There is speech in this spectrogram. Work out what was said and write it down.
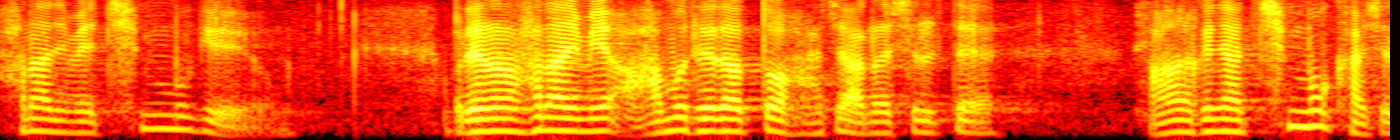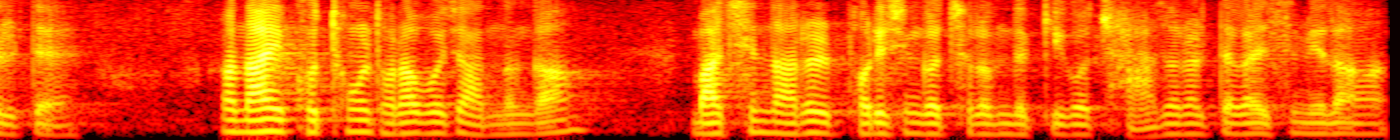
하나님의 침묵이에요. 우리는 하나님이 아무 대답도 하지 않으실 때, 아, 그냥 침묵하실 때, 아, 나의 고통을 돌아보지 않는가? 마치 나를 버리신 것처럼 느끼고 좌절할 때가 있습니다.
